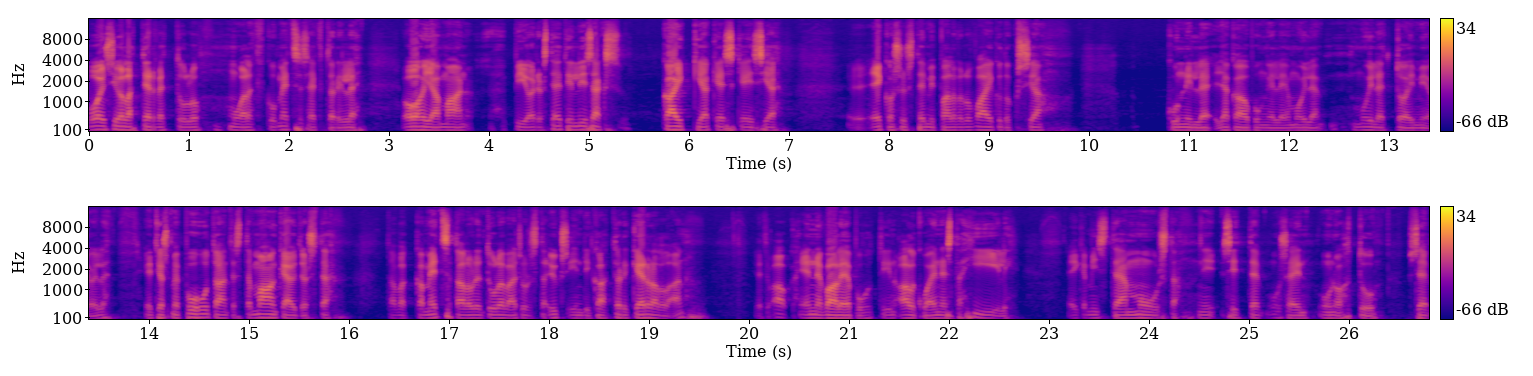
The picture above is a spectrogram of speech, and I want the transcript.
voisi olla tervetullut muuallekin kuin metsäsektorille ohjaamaan biodiversiteetin lisäksi kaikkia keskeisiä ekosysteemipalveluvaikutuksia kunnille ja kaupungeille ja muille, muille toimijoille. Et jos me puhutaan tästä maankäytöstä tai vaikka metsätalouden tulevaisuudesta yksi indikaattori kerrallaan, et ennen vaaleja puhuttiin alkuaineesta hiili eikä mistään muusta, niin sitten usein unohtuu se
